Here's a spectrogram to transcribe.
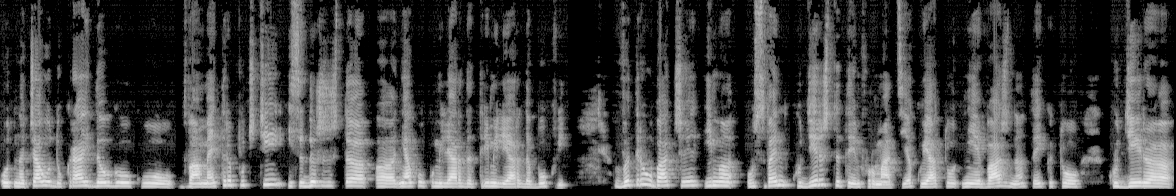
От начало до край дълга около 2 метра почти и съдържаща а, няколко милиарда, 3 милиарда букви. Вътре обаче има, освен кодиращата информация, която ни е важна, тъй като кодира,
